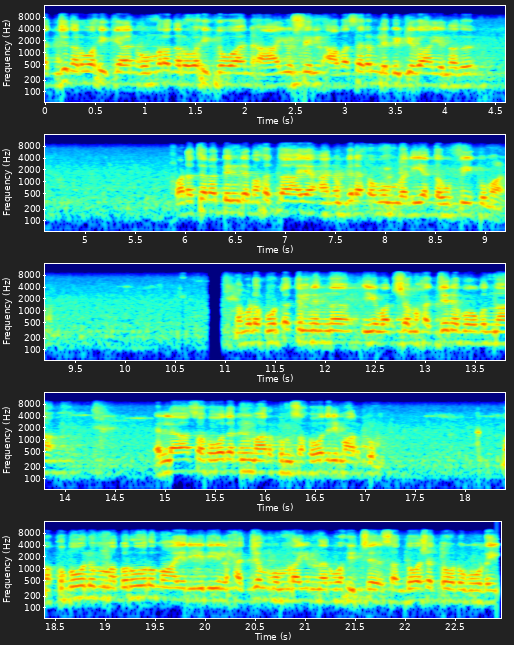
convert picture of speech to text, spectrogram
ഹജ്ജ് നിർവഹിക്കാൻ ഉമ്ര നിർവഹിക്കുവാൻ ആയുസിൽ അവസരം ലഭിക്കുക എന്നത് പടച്ചറബിന്റെ മഹത്തായ അനുഗ്രഹവും വലിയ തൗഫീക്കുമാണ് നമ്മുടെ കൂട്ടത്തിൽ നിന്ന് ഈ വർഷം ഹജ്ജിന് പോകുന്ന എല്ലാ സഹോദരന്മാർക്കും സഹോദരിമാർക്കും മക്ബൂലും മബ്രൂറുമായ രീതിയിൽ ഹജ്ജും ഉംറയും നിർവഹിച്ച് സന്തോഷത്തോടുകൂടി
